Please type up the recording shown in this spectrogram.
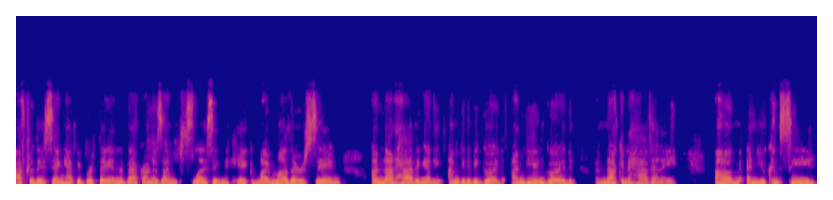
after they sang happy birthday in the background as I'm slicing the cake, my mother saying, I'm not having any. I'm going to be good. I'm being good. I'm not going to have any. Um, and you can see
